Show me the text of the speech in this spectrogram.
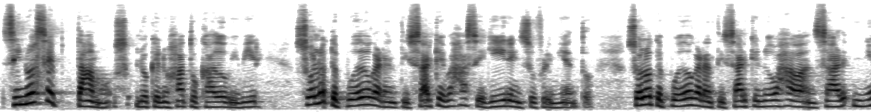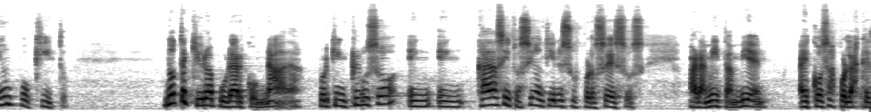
Si no aceptamos lo que nos ha tocado vivir, solo te puedo garantizar que vas a seguir en sufrimiento. Solo te puedo garantizar que no vas a avanzar ni un poquito. No te quiero apurar con nada, porque incluso en, en cada situación tiene sus procesos. Para mí también hay cosas por las que,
